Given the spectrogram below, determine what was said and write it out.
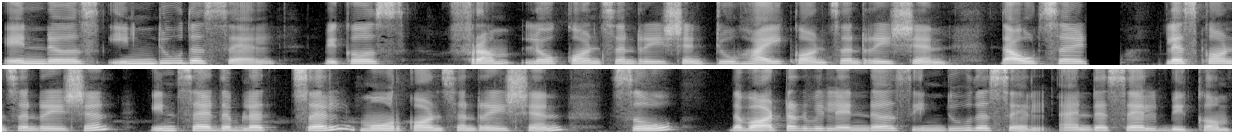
enters into the cell because from low concentration to high concentration, the outside less concentration, inside the blood cell more concentration. So, the water will enters into the cell and the cell become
